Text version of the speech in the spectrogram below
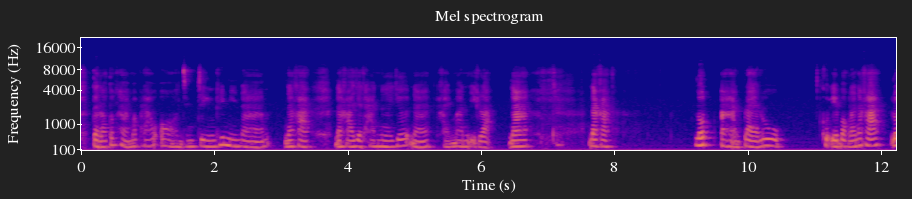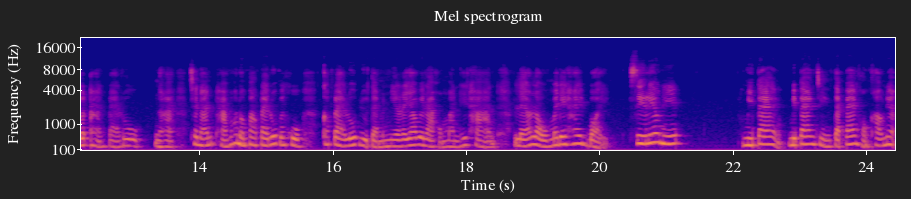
ๆ แต่เราต้องหามะพร้าวอ่อนจริง ๆ ที่มีน้ำนะคะนะคะ อย่าทานเนื้อเยอะนะ ไขมันอีกละนะนะคะ ลดอาหารแปรรูปครูเอบอกแล้วนะคะ ลดอาหารแปรรูปนะคะ ฉะนั้นถามว่าขนมปังแปรรูปไหมครู ก็แปรรูปอยู่แต่มันมีระยะเวลาของมันที่ทาน แล้วเราไม่ได้ให้บ่อย ซีเรียลนี้มีแป้ง มีแป้งจริง แต่แป้งของเขาเนี่ย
